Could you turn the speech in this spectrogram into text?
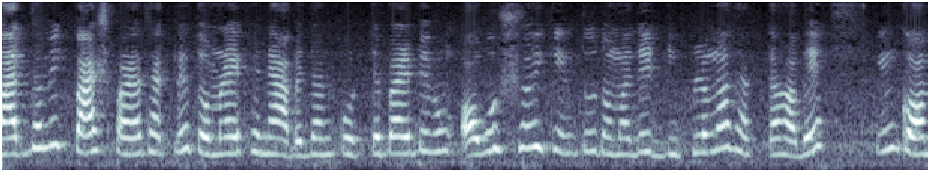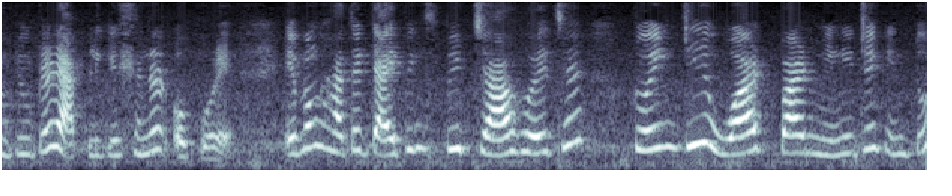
মাধ্যমিক পাশ করা থাকলে তোমরা এখানে আবেদন করতে পারবে এবং অবশ্যই কিন্তু তোমাদের ডিপ্লোমা থাকতে হবে ইন কম্পিউটার অ্যাপ্লিকেশনের ওপরে। এবং হাতে টাইপিং স্পিড চাওয়া হয়েছে, টোয়েন্টি ওয়ার্ড পার মিনিটে কিন্তু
